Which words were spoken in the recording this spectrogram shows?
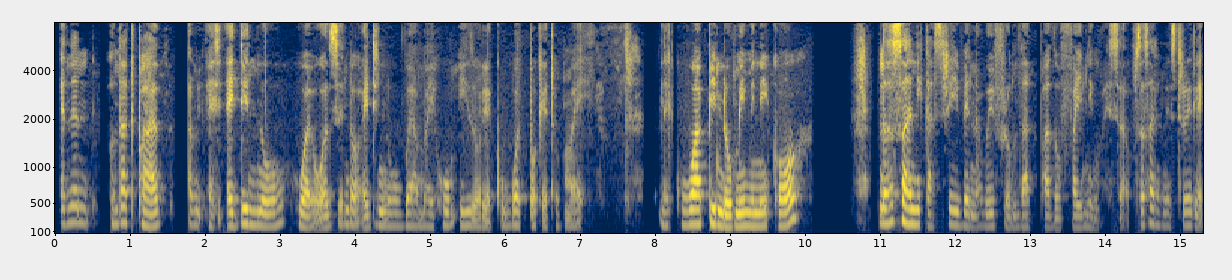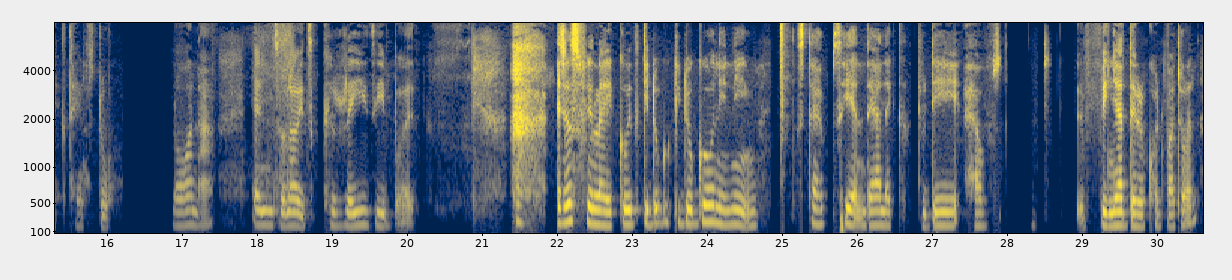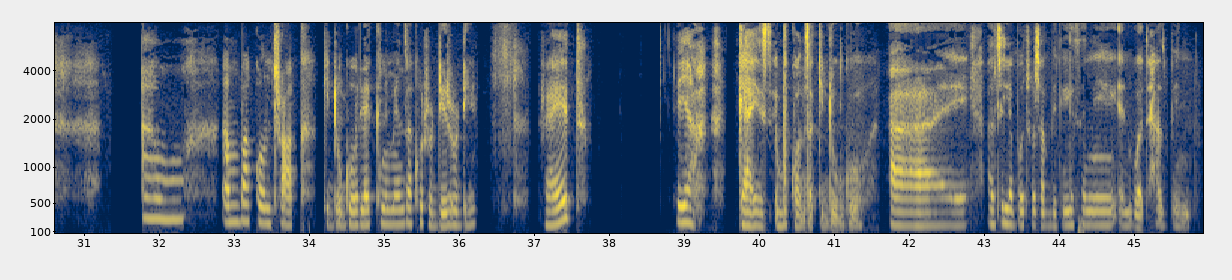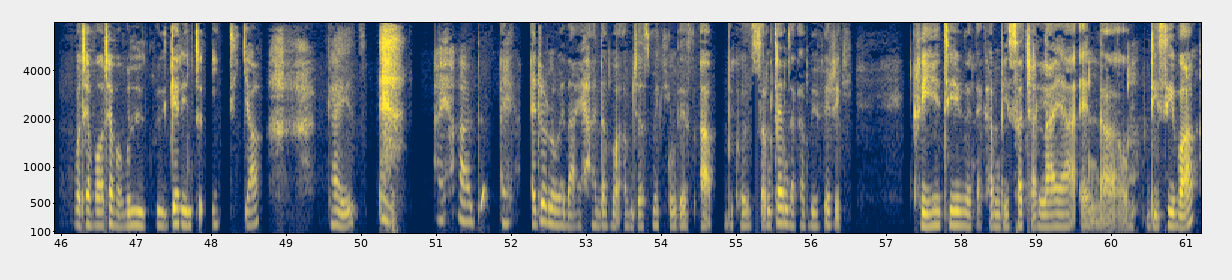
And then on that path I, mean, I, I didn't know who i was and i didn't know where my home is or like what pocket of my like wapi ndo mimi niko. Na sasa nika stray even away from that path of finding myself. Sasa nimestray like times two. Naona and so now it's crazy but i just feel like with kidogo kidogo nini steps here and there like today i have fingered the record button. Um i'm back on track kidogo like nimeanza kurudirudi right? Yeah guys hebu kwanza kidogo. I i'll tell you about what i've been listening and what has been whatever whatever we'll, we'll get into it yeah? Guys i had i i don't know whether i had them or i'm just making this up because sometimes i can be very creative and I can be such a liar and um, deceiver.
